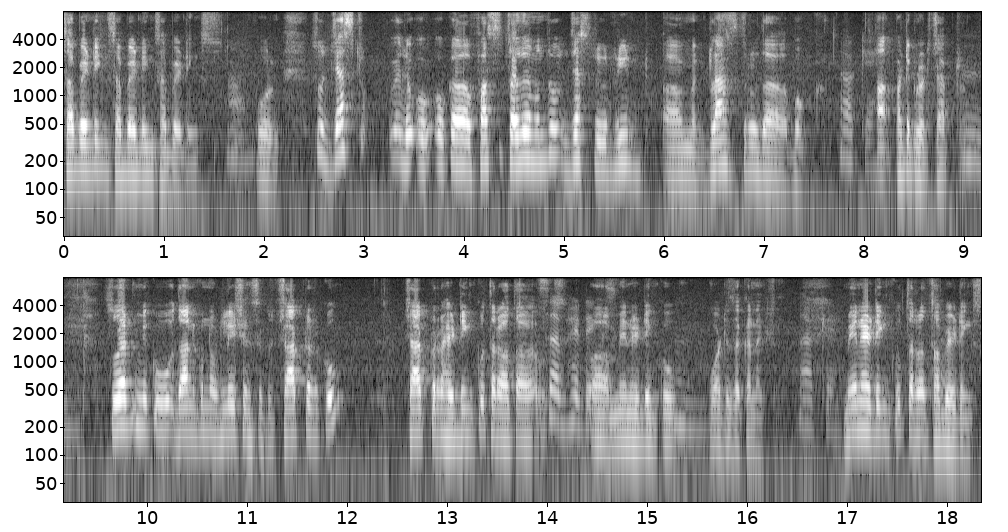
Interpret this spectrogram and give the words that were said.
sub heading sub heading sub headings four so just ఒక ఫస్ట్ చదివే ముందు just read glance through the book particular chapter so that మీకు దానికి ఉన్న రిలేషన్షిప్ చాప్టర్కు చాప్టర్ హెడ్డింగ్కు తర్వాత. మెయిన్ హెడ్డింగ్కు what is the connection main హెడ్డింగ్కు తర్వాత సబ్ హెడ్డింగ్స్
